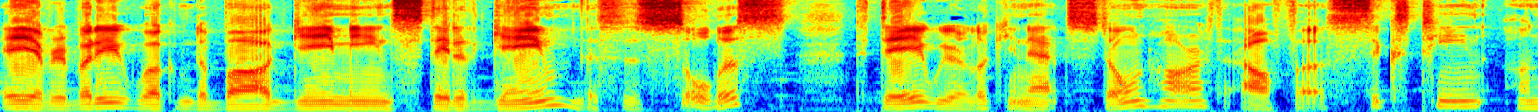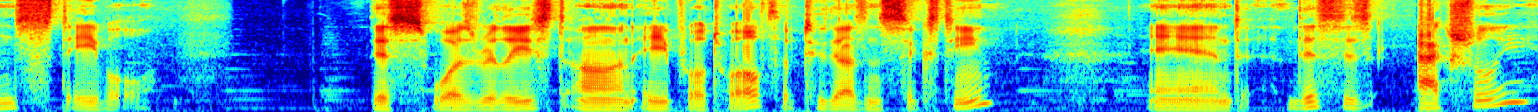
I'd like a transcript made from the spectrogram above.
Hey everybody, welcome to BAH! Gaming State of the Game. This is Solus. Today we are looking at Stonehearth Alpha 16 Unstable. This was released on April 12th of 2016 and this is actually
